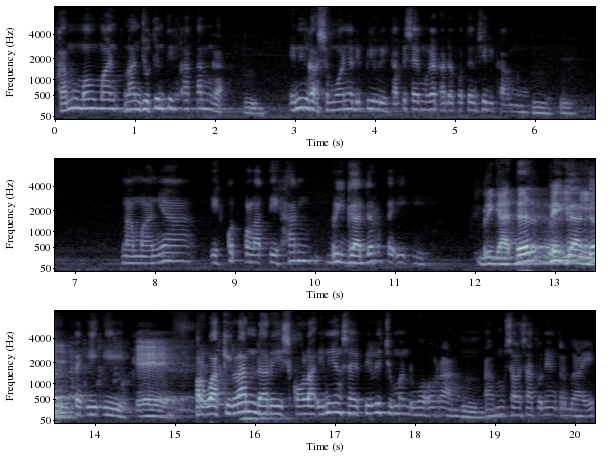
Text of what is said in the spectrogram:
kamu mau lanjutin tingkatan nggak Hmm. Ini nggak semuanya dipilih tapi saya melihat ada potensi di kamu Hmm. Hmm. namanya ikut pelatihan brigader PII Brigader brigader PII. PII Oke. perwakilan dari sekolah ini yang saya pilih cuma dua orang Hmm. kamu salah satunya yang terbaik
